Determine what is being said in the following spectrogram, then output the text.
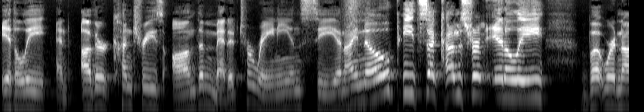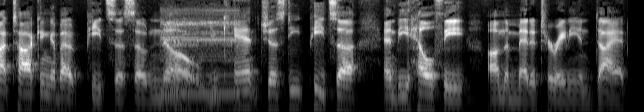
Italy, and other countries on the Mediterranean Sea. And I know pizza comes from Italy, but we're not talking about pizza. So, no, you can't just eat pizza and be healthy on the Mediterranean diet.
